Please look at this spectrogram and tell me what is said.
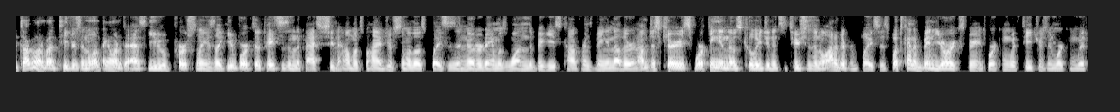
You talk a lot about teachers, and the one thing I wanted to ask you personally is like you've worked at Paces in the past. You see the helmets behind you of some of those places, and Notre Dame was one, the Big East Conference being another. And I'm just curious, working in those collegiate institutions in a lot of different places, what's kind of been your experience working with teachers and working with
